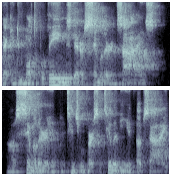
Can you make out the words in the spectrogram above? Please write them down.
that can do multiple things that are similar in size, uh, similar in potential versatility and upside,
